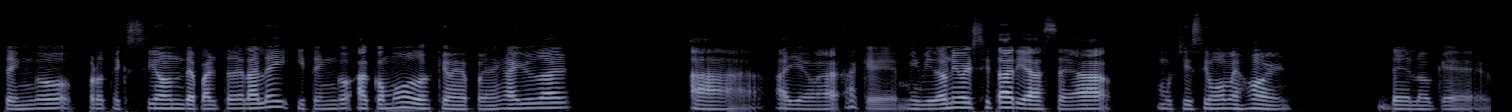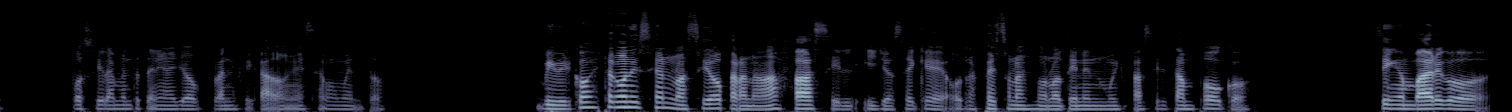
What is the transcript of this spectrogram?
tengo protección de parte de la ley y tengo acomodos que me pueden ayudar a, a llevar a que mi vida universitaria sea muchísimo mejor de lo que posiblemente tenía yo planificado en ese momento vivir con esta condición no ha sido para nada fácil y yo sé que otras personas no lo tienen muy fácil tampoco. Sin embargo,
